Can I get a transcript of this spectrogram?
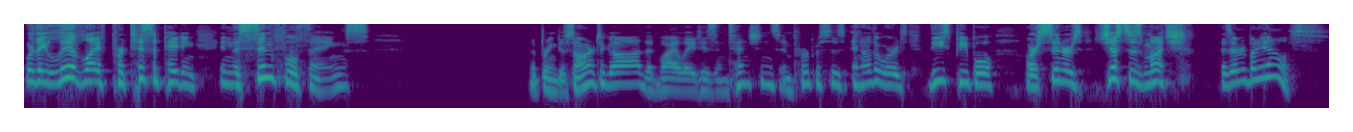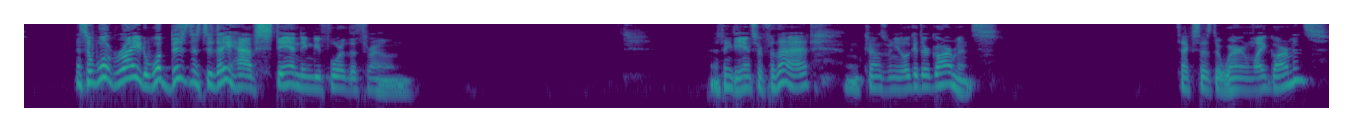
Or they live life participating in the sinful things that bring dishonor to God, that violate his intentions and purposes. In other words, these people are sinners just as much as everybody else. And so what right or what business do they have standing before the throne? I think the answer for that comes when you look at their garments. Text says they're wearing white garments,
